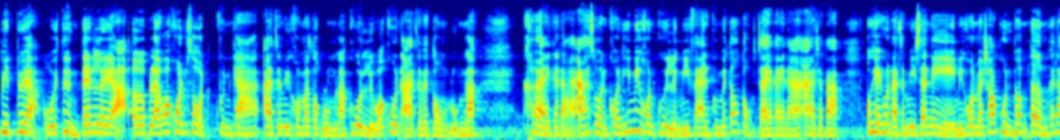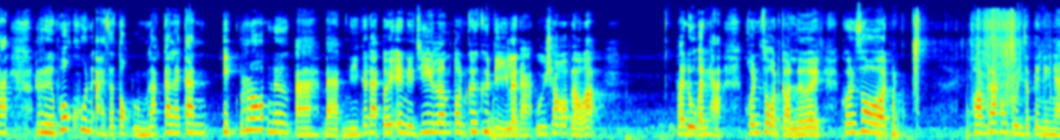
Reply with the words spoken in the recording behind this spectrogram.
ปิดด้วยอะโอ้ยตื่นเต้นเลยอะ่ะเออ แปลว่าคนโสดคุณคะ อาจจะมีคนมาตกหลุมรักคุณ หรือว่าคุณอาจจะไปตกหลุมรัก ใครก็ได้อะส่วนคนที่มีคนคุยหรือมีแฟนคุณไม่ต้องตกใจไปนะ อาจจะแบบโอเค คุณอาจจะมีเสน่ห์มีคนมาชอบคุณเพิ่มเติมก็ได้ หรือพวกคุณอาจจะตกหลุมรักกันและกันอีกรอบนึงอะแบบนี้ก็ได้เอ้ย energy เริ่มต้นก็คือดีแล้วนะอุ้ยชอบแล้วอะมาดูกันค่ะ คนโสดก่อนเลย คนโสดความรักของคุณจะเป็นยังไง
